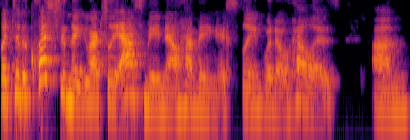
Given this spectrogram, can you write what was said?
But to the question that you actually asked me now having explained what oh hell is um,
